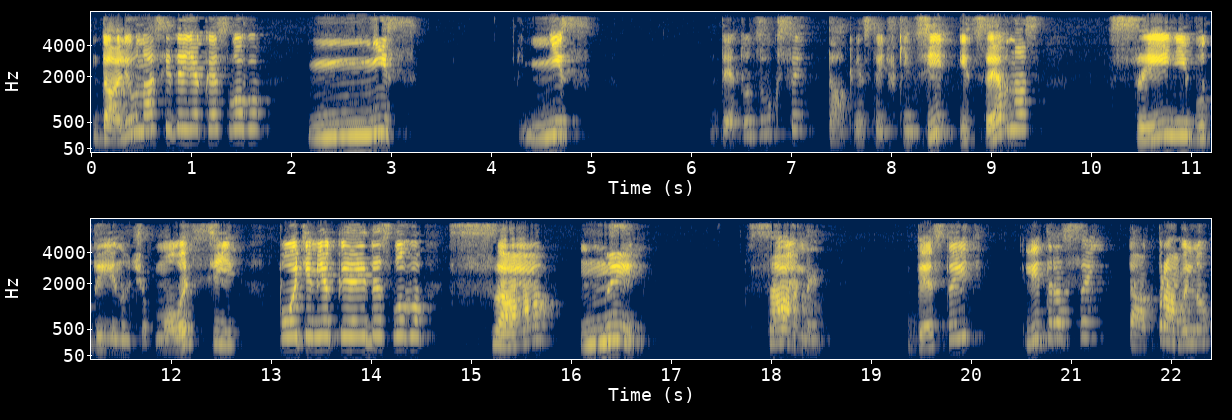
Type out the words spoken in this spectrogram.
Далі у нас іде яке слово? Ніс. Ніс. Де тут звук си? Так, він стоїть в кінці, і це в нас синій будиночок. Молодці. Потім яке йде слово? Сани. Сани. Де стоїть літера С? Так, правильно.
